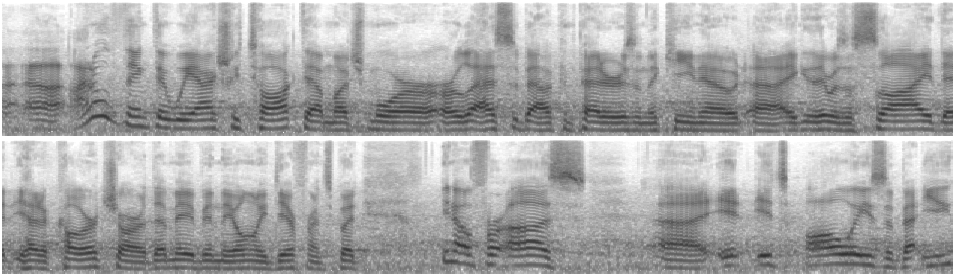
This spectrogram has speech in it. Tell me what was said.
uh, I don't think that we actually talked that much more or less about competitors in the keynote. Uh, there was a slide that had a color chart, that may have been the only difference, but you know, for us, uh, it, it's always about, you,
